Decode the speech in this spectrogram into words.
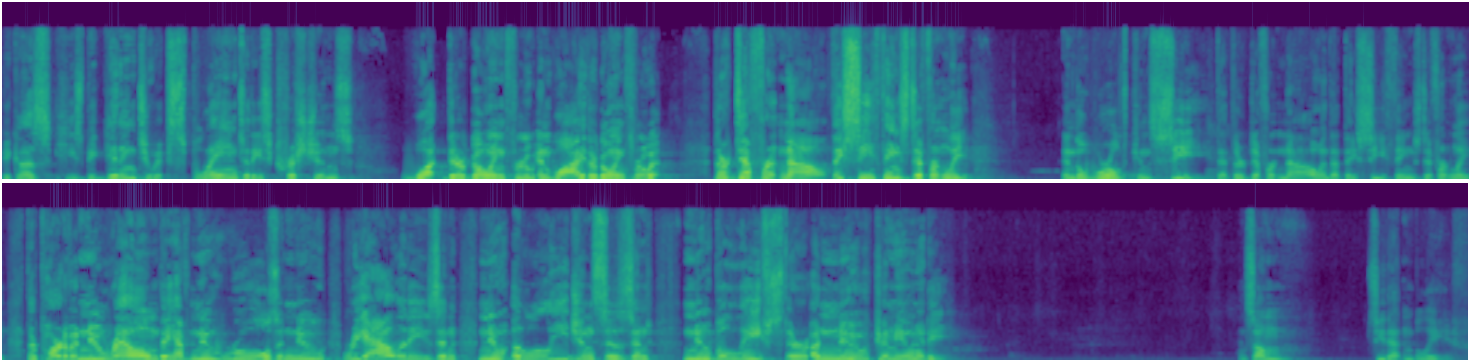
because he's beginning to explain to these Christians what they're going through and why they're going through it. They're different now, they see things differently. And the world can see that they're different now and that they see things differently. They're part of a new realm. They have new rules and new realities and new allegiances and new beliefs. They're a new community. And some see that and believe.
